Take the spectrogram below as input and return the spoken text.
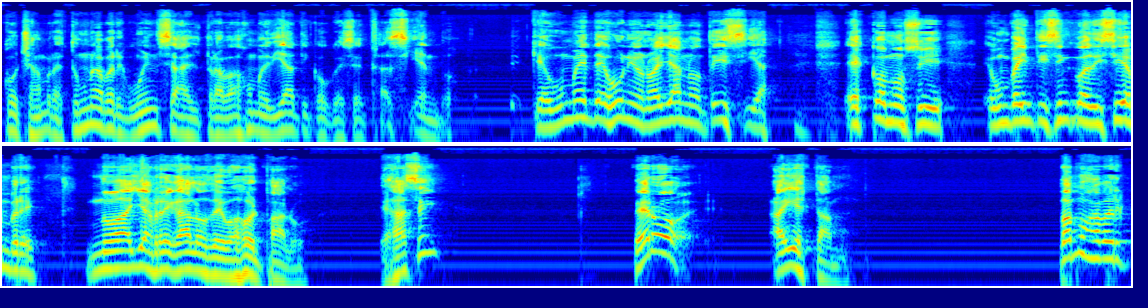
cochambra, esto es una vergüenza el trabajo mediático que se está haciendo. Que un mes de junio no haya noticias es como si un 25 de diciembre no hayan regalos debajo del palo. Es así. Pero ahí estamos. Vamos a ver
